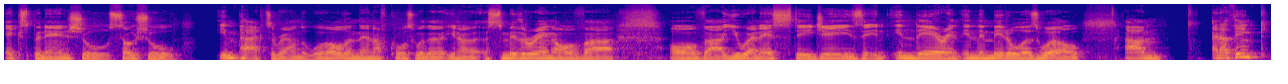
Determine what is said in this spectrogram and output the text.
exponential social impacts around the world, and then of course with a you know a smithering of uh, of uh, UN SDGs in in there in, in the middle as well, um, and I think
